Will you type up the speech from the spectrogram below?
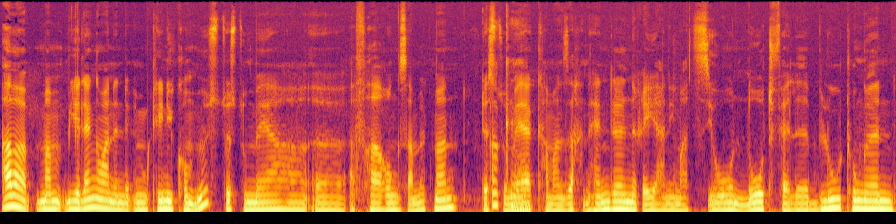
aber man, je länger man in, im Klinikum ist, desto mehr äh, Erfahrung sammelt man, desto Okay. mehr kann man Sachen handeln, Reanimation, Notfälle, Blutungen,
